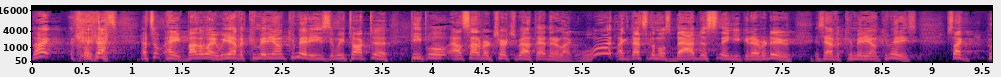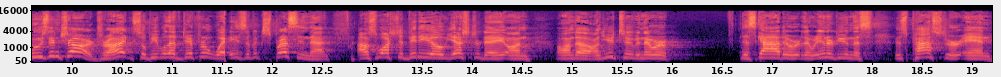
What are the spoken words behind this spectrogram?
Right? Okay, that's, that's, a, hey, by the way, we have a committee on committees, and we talk to people outside of our church about that, and they're like, what? Like, that's the most Baptist thing you could ever do, is have a committee on committees. It's like, who's in charge, right? So people have different ways of expressing that. I was watching a video yesterday on, on, uh, on YouTube, and there were, this guy, they were, they were interviewing this, this pastor, and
